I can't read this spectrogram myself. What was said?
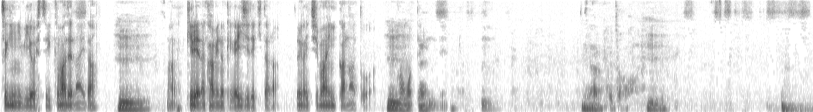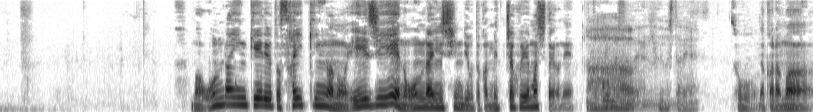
次に美容室行くまでの間、うん。まあ、綺麗な髪の毛が維持できたら、それが一番いいかなとうん。は思ってるんで。なるほど。うんまあ、オンライン系で言うと最近あの AGA のオンライン診療とかめっちゃ増えましたよね。ああ、増えましたね増えましたね。そう。だからまあ、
